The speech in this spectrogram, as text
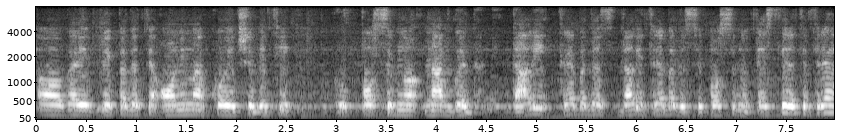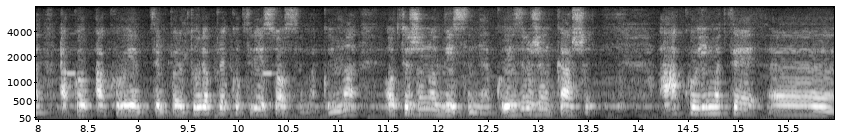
ovaj, pripadate onima koji će biti posebno nadgledani da li treba da, da, li treba da se posebno testirate, treba, ako, ako je temperatura preko 38, ako ima otežano disanje, ako je izražen kašalj, ako imate e, e,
